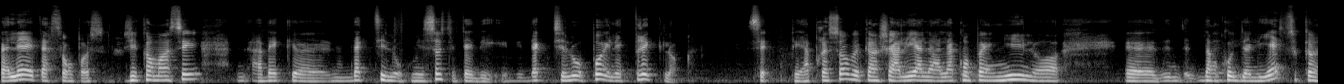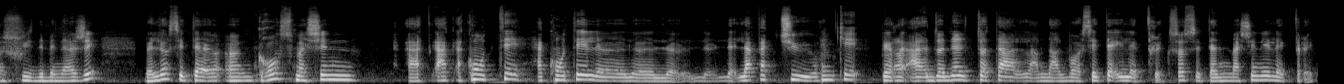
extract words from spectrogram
fallait être à son poste. J'ai commencé avec euh, dactylo. Mais ça, c'était des, des dactylos pas électriques, là. Puis après ça, ben, quand je suis allée à la, compagnie, là, euh, dans Côte de Liesse, quand je suis déménagée, ben là, c'était une grosse machine à, compter, à compter le, la facture. OK. Puis à donner le total dans le bas. C'était électrique. Ça, c'était une machine électrique.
